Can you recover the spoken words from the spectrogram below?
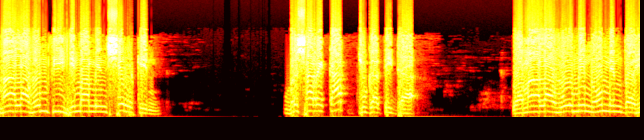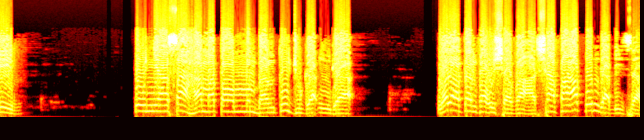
malahum fihima min syirkin. Bersyarikat juga tidak. Wa malahu minhum min dhahir. Punya saham atau membantu juga enggak. Wala tanfa'u syafa'ah syafaat pun enggak bisa.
